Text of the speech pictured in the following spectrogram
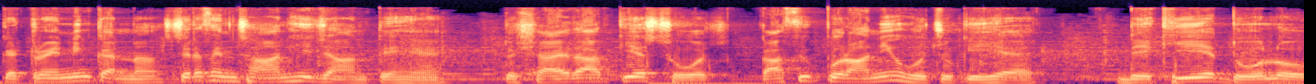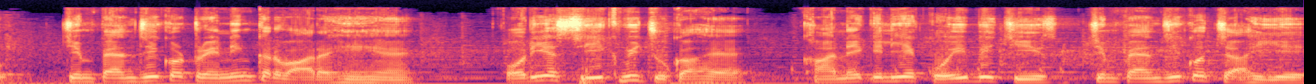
कि ट्रेनिंग करना सिर्फ़ इंसान ही जानते हैं तो शायद आपकी ये सोच काफ़ी पुरानी हो चुकी है। देखिए ये दो लोग चिंपैंजी को ट्रेनिंग करवा रहे हैं, और ये सीख भी चुका है, खाने के लिए कोई भी चीज़ चिंपैंजी को चाहिए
